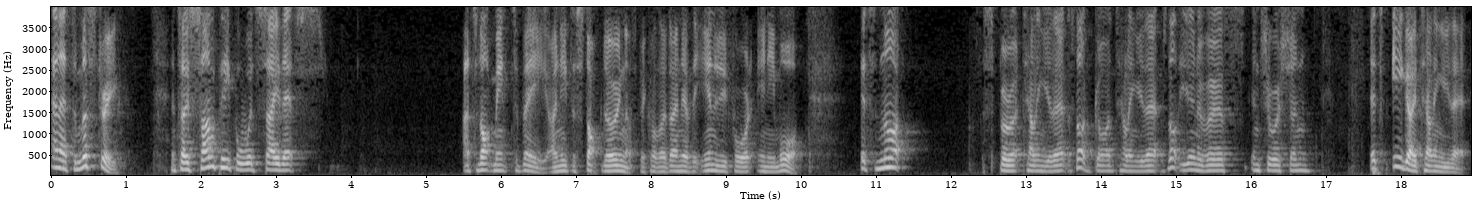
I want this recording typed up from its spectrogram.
And that's a mystery. And so some people would say that's it's not meant to be. I need to stop doing this because I don't have the energy for it anymore. It's not spirit telling you that. It's not God telling you that. It's not the universe, intuition. It's ego telling you that.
